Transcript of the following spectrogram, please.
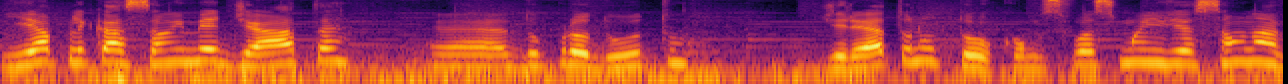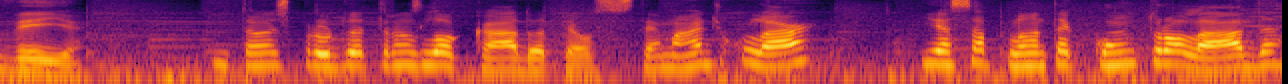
e a aplicação imediata é, do produto direto no toco, como se fosse uma injeção na veia. Então esse produto é translocado até o sistema radicular e essa planta é controlada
